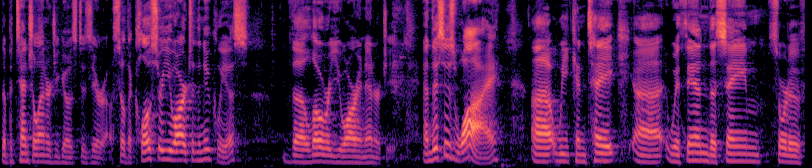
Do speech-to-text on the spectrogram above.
the potential energy goes to zero. So the closer you are to the nucleus, the lower you are in energy. And this is why uh, we can take uh, within the same sort of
